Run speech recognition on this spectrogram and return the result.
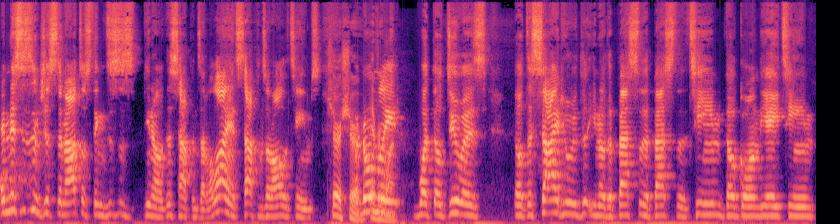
And this isn't just an Atos thing. This is, you know, this happens at Alliance, happens at all the teams. Sure, sure. But normally, Everyone. what they'll do is they'll decide who the, you know the best of the best of the team. They'll go on the A team.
